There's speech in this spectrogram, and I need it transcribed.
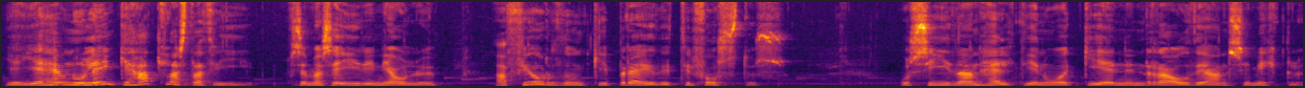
Ég, ég hef nú lengi hallast að því sem að segir í njálu að fjórðungi bregði til fóstus og síðan held ég nú að genin ráði ansi miklu.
